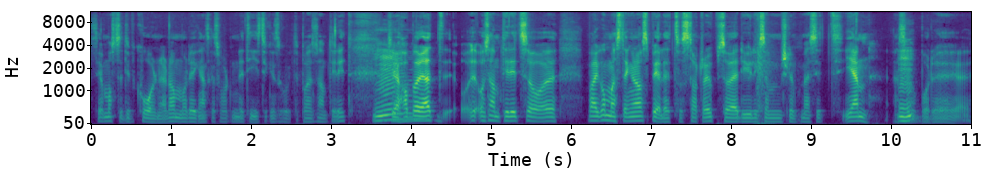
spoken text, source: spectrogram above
Så jag måste typ corner dem och det är ganska svårt när det är tio stycken som skjuter på en samtidigt. Så jag har börjat, och, och samtidigt så, varje gång man stänger av spelet och startar upp så är det ju liksom slumpmässigt igen. Alltså Mm. både,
